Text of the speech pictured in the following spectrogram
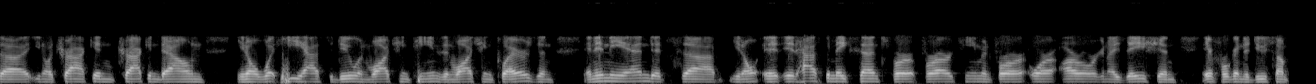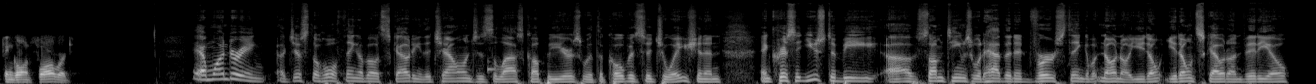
Uh, you know, tracking tracking down, you know, what he has to do and watching teams and watching players. And and in the end, it's uh, you know, it, it has to make sense for for our team and for our, or our organization if we're going to do something going forward. Hey, I'm wondering uh, just the whole thing about scouting, the challenges the last couple of years with the COVID situation, and and Chris, it used to be uh, some teams would have an adverse thing about no, no, you don't you don't scout on video,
